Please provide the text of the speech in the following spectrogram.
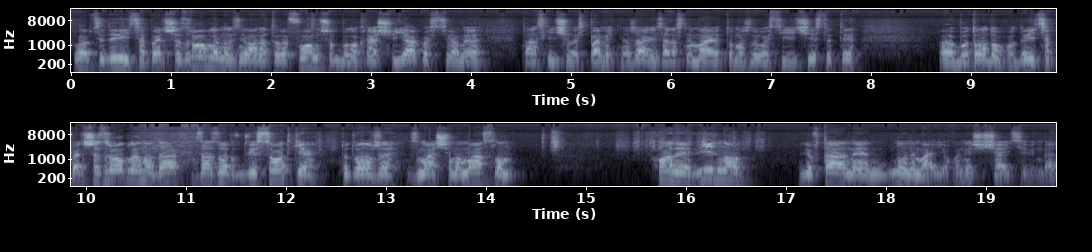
Хлопці, дивіться, перше зроблено, знімав на телефон, щоб було кращої якості, але там скінчилась пам'ять, на жаль, і зараз немає то можливості її чистити, е, бо то надовго. Дивіться, перше зроблено, да? зазор в дві сотки, тут воно вже змащено маслом. Ходить вільно, люфта не, ну, немає його, не очищається він. Да?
